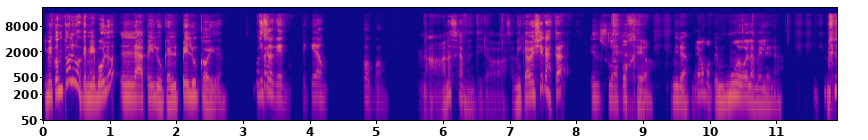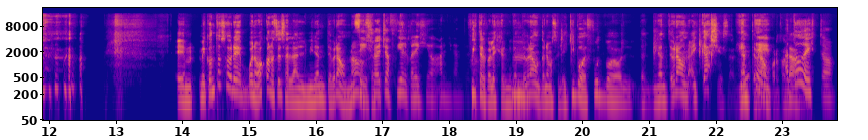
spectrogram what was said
Y me contó algo que me voló la peluca, el pelucoide. ¿Vos Y eso que te queda un poco. No, no seas mentirosa. Mi cabellera está en su apogeo. Mira, mira cómo te muevo la melena. Em, me contó sobre. Bueno, vos conocés al almirante Brown, ¿no? sí, O sea, yo de hecho fui al colegio almirante. Fuiste al colegio Almirante Mm. Brown, tenemos el equipo de fútbol de Almirante Brown, hay calles de Almirante Gente, Brown por todos a lados. todo esto.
